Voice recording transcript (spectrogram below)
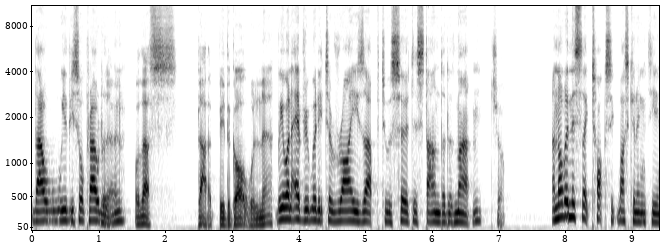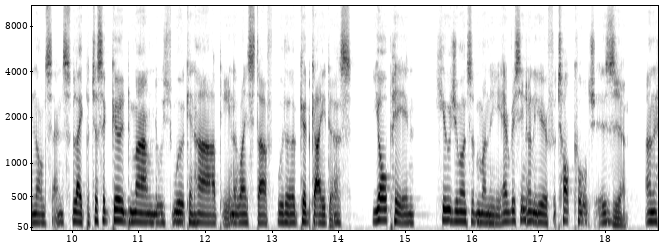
that we'll be so proud of them. Well, that's that'd be the goal, wouldn't it? We want everybody to rise up to a certain standard of man. Sure. And not in this like toxic masculinity nonsense, like, but just a good man who's working hard, you know, right stuff with a good guidance. You're paying huge amounts of money every single year for top coaches Yeah. And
